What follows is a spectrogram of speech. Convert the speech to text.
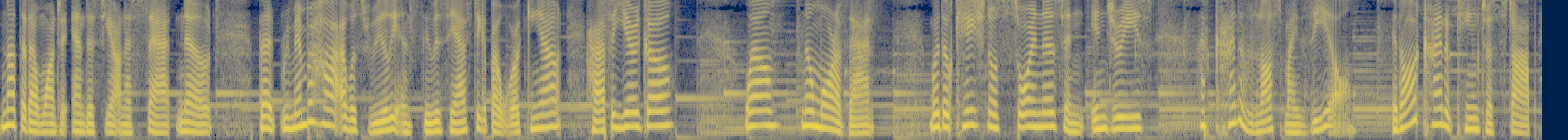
not that I want to end this year on a sad note, but remember how I was really enthusiastic about working out half a year ago? Well, no more of that. With occasional soreness and injuries, I've kind of lost my zeal. It all kind of came to a stop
